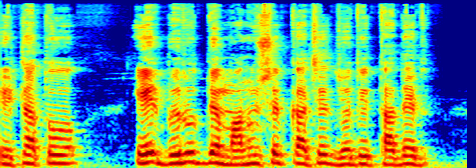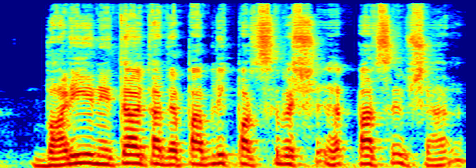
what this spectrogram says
এটা তো এর বিরুদ্ধে মানুষের কাছে যদি তাদের বাড়িয়ে নিতে হয় তাদের পাবলিক পারসেপশন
